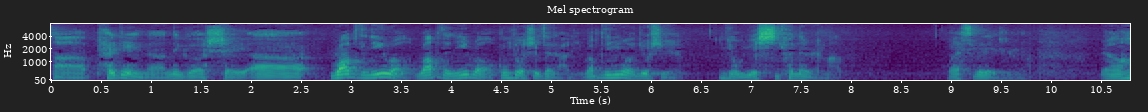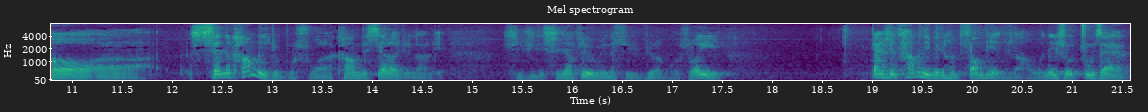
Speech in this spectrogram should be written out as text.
啊，拍电影的那个谁啊 Rob De Niro，Rob De Niro 工作室在哪里？Rob De Niro 就是纽约西村的人嘛，West Village 人嘛。然后呃，Stand Comedy 就不说了，Comedy Cellar 就那里，喜剧世界上最有名的喜剧俱乐部。所以，但是他们那边就很方便，你知道，我那时候住在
